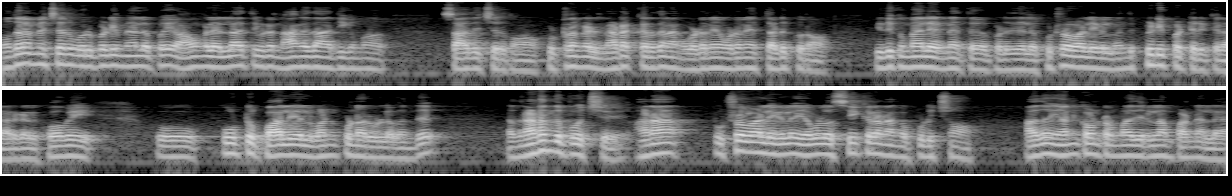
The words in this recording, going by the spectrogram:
முதலமைச்சர் ஒருபடி மேலே போய் அவங்கள எல்லாத்தையும் விட நாங்கள் தான் அதிகமாக சாதிச்சிருக்கோம். குற்றங்கள் நடக்கிறத நாங்கள் உடனே உடனே தடுக்கிறோம். இதுக்கு மேலே என்ன தேவைப்படுது? இல்லை குற்றவாளிகள் வந்து பிடிப்பட்டிருக்கிறார்கள் கோவை கூட்டு பாலியல் வன்புணர்வில் வந்து அது நடந்து போச்சு. ஆனால் குற்றவாளிகளை எவ்வளோ சீக்கிரம் நாங்கள் பிடிச்சோம்? அதுவும் என்கவுண்டர் மாதிரிலாம் பண்ணலை.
